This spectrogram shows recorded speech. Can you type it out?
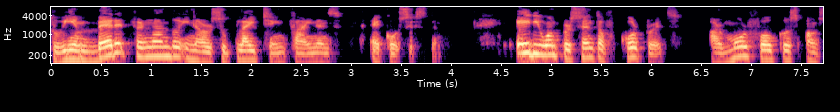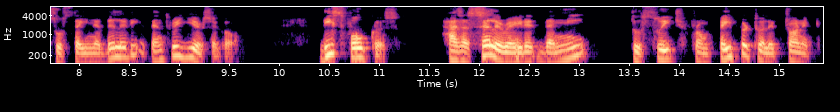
to be embedded, Fernando, in our supply chain finance ecosystem. 81% of corporates are more focused on sustainability than three years ago. This focus has accelerated the need to switch from paper to electronic,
